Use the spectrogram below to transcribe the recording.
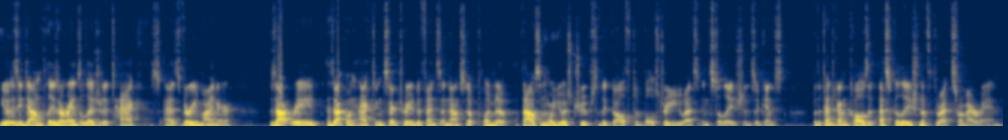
Even as he downplays Iran's alleged attack as very minor, his, outrage, his outgoing acting Secretary of Defense announced a deployment of 1,000 more U.S. troops to the Gulf to bolster U.S. installations against what the Pentagon calls an escalation of threats from Iran.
